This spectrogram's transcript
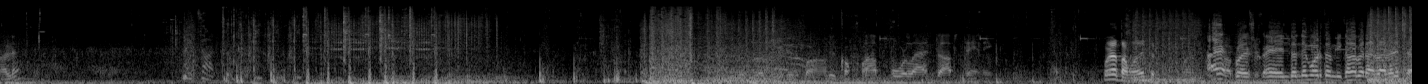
Vale. Pues ya estamos dentro. Ah, pues, eh, ¿dónde he muerto mi cadáver? A la derecha.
